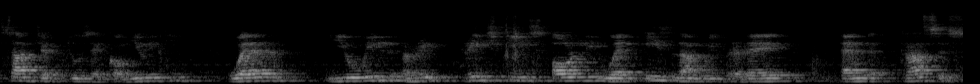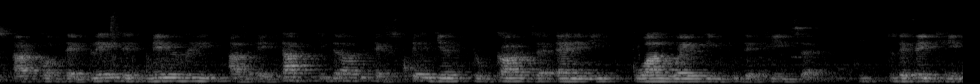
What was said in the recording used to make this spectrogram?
subject to the community, where you will re reach peace only when Islam will prevail, and truces are contemplated merely as a tactical expedient to curb the enemy while waiting to defeat, the, to defeat him.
